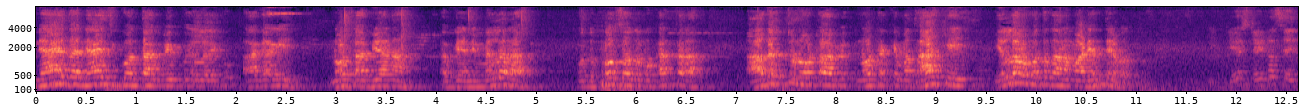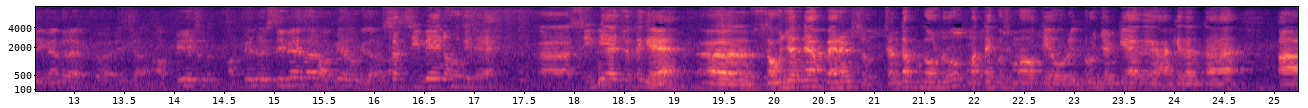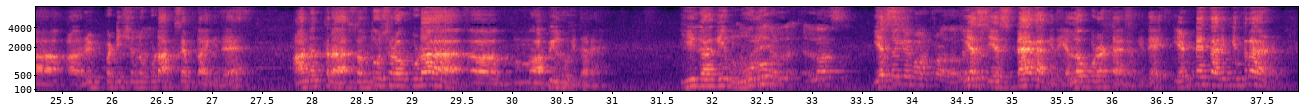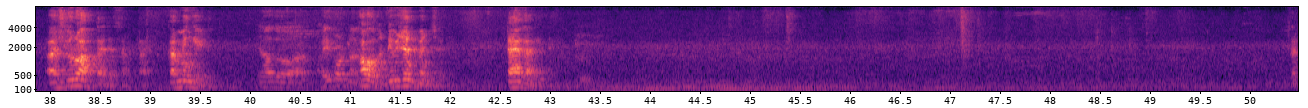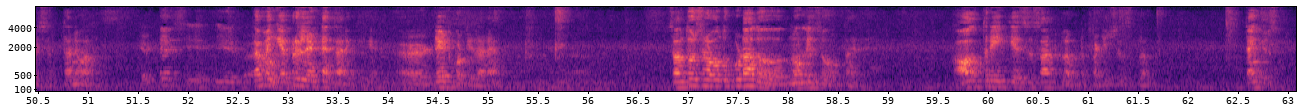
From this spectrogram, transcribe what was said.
ನ್ಯಾಯದ ನ್ಯಾಯ ಸಿಗುವಂತಾಗಬೇಕು ಎಲ್ಲರಿಗೂ. ಹಾಗಾಗಿ ನೋಟ ಅಭಿಯಾನ ಬಗ್ಗೆ ನಿಮ್ಮೆಲ್ಲರ ಒಂದು ಪ್ರೋತ್ಸಾಹದ ಮುಖಾಂತರ ಆದಷ್ಟು ನೋಟ ನೋಟಕ್ಕೆ ಮತ ಹಾಕಿ ಎಲ್ಲರೂ ಮತದಾನ ಮಾಡಿ ಅಂತ ಹೇಳೋದು ಈ ಕೇಸ್ ಸ್ಟೇಟಸ್ ಏನೀಗ ಅಂದ್ರೆ ಅಹ್, ಈಗ ಅಪೀಲ್ ಅಪೀಲ್ ಸಿಬಿಐ ಅಪೀಲ್ ಹೋಗಿದಾರಲ್ಲ? ಸರ್ ಸಿಬಿಐನ ಹೋಗಿದೆ. ಸಿಬಿಐ ಜೊತೆಗೆ ಸೌಜನ್ಯ ಪೇರೆಂಟ್ಸ್ ಚಂದಪ್ಪ ಗೌಡರು ಮತ್ತೆ ಕುಸುಮಾವತಿ ಅವರು ಇಬ್ರು ಜಂಟಿಯಾಗಿ ಹಾಕಿದಂತಹ ರಿಟ್ ಪಟಿಷನ್ ಕೂಡ ಅಕ್ಸೆಪ್ಟ್ ಆಗಿದೆ. ಆ ನಂತರ ಸಂತೋಷ್ ರಾವ್ ಕೂಡ ಅಪೀಲ್ ಹೋಗಿದ್ದಾರೆ. ಹೀಗಾಗಿ ಮೂರು ಎಲ್ಲ- ಎಸ್? ಎಸ್ ಎಸ್ ಟ್ಯಾಗ್ ಆಗಿದೆ. ಎಲ್ಲವೂ ಕೂಡ ಟ್ಯಾಗ್ ಆಗಿದೆ. ಎಂಟನೇ ತಾರೀಕಿಂದ ಶುರು ಆಗ್ತಾ ಇದೆ ಸರ್ ಕಮ್ಮಿಂಗ್ ಏಟ್ ಯಾವುದು ಹೈಕೋರ್ಟ್ ಹೌದು ಡಿವಿಷನ್ ಬೆಂಚ್ ಟ್ಯಾಗ್ ಆಗಿದೆ. ಸರಿ ಸರ್ ಧನ್ಯವಾದ. ಕಮಿಂಗ್ ಏಪ್ರಿಲ್ ಎಂಟನೇ ತಾರೀಕಿಗೆ ಡೇಟ್ ಕೊಟ್ಟಿದ್ದಾರೆ. ಸಂತೋಷ್ ರಾವ್ ಕೂಡ ಅದು ನೋಟಿಸ್ ಹೋಗ್ತಾ ಇದೆ. All three cases are club petitions club thank you sir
